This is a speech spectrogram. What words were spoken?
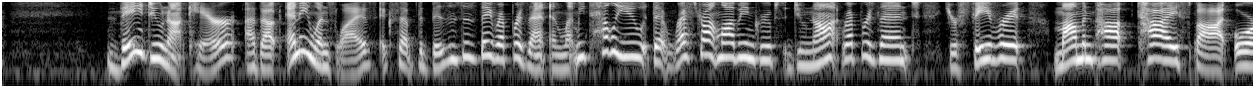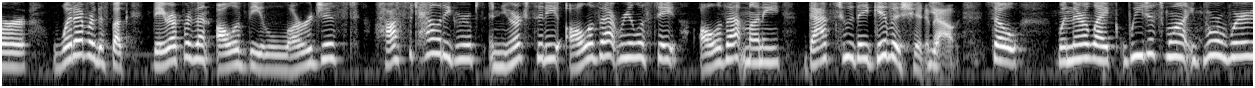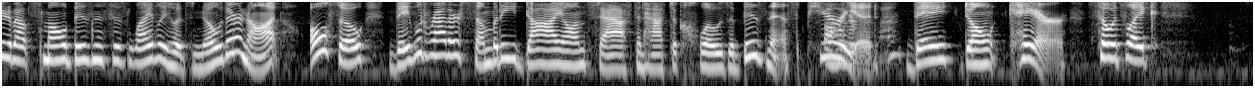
They do not care about anyone's lives except the businesses they represent. And let me tell you that restaurant lobbying groups do not represent your favorite mom and pop Thai spot or whatever the fuck. They represent all of the largest hospitality groups in New York City, all of that real estate, all of that money. That's who they give a shit Yeah. about. So when they're like, we just want, we're worried about small businesses' livelihoods. No, they're not. Also, they would rather somebody die on staff than have to close a business, period. 100%. They don't care. So it's like,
